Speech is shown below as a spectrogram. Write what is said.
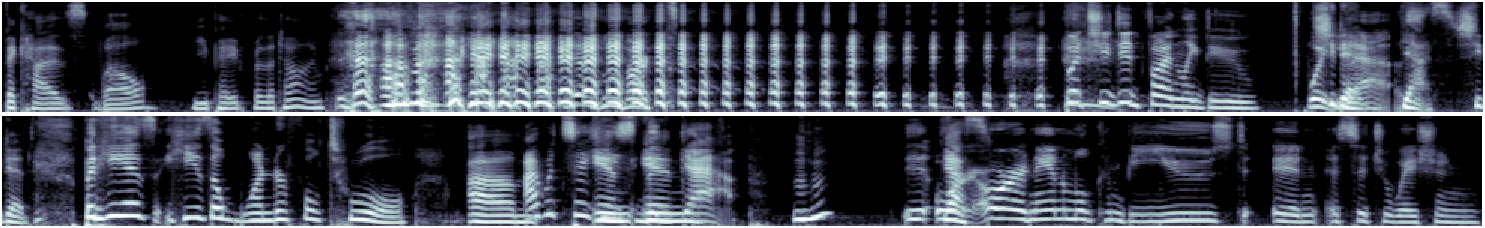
because, well, you paid for the time. but she did finally do what she did. asked. Yes, she did. But he is he's a wonderful tool. Um, I would say in- he's the in- gap. Mm-hmm. Or, Yes. or an animal can be used in a situation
